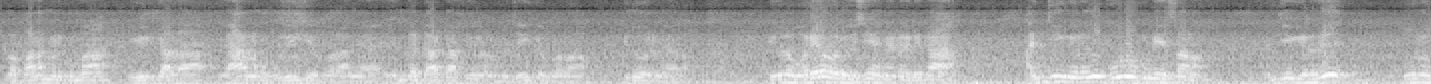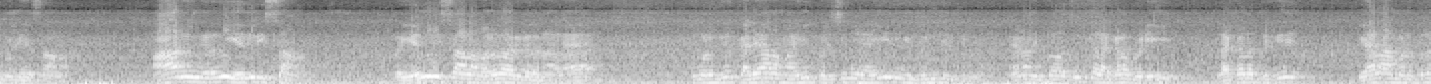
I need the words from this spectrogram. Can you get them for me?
இப்போ பணம் இருக்குமா இருக்காதா யார் நமக்கு உதவி செய்ய போகிறாங்க எந்த டாட்டா ஃபியூவில் நம்ம ஜெயிக்க போகிறோம் இது ஒரு நேரம். இதில் ஒரே ஒரு விஷயம் என்னென்னு கேட்டிங்கன்னா அஞ்சுங்கிறது பூர்வ புண்ணிய ஸ்தானம். அஞ்சுங்கிறது பூர்வ புண்ணிய ஸ்தானம். ஆறுங்கிறது எதிரி ஸ்தானம். இப்போ எதிரி ஸ்தானம் வலுவாக இருக்கிறதுனால உங்களுக்கு கல்யாணமாகி பிரச்சனையாகி நீங்கள் பிரிஞ்சிருக்கீங்க ஏன்னா இப்போ வச்சிருக்க லக்கணப்படி லக்கணத்துக்கு ஏழாம் இடத்துல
